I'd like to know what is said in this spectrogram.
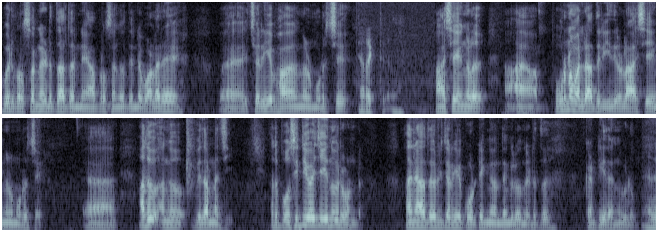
ഒരു പ്രസംഗം എടുത്താൽ തന്നെ ആ പ്രസംഗത്തിന്റെ വളരെ ചെറിയ ഭാഗങ്ങൾ മുറിച്ച് കറക്റ്റ്. ആശയങ്ങൾ പൂർണമല്ലാത്ത രീതിയിലുള്ള ആശയങ്ങൾ മുറിച്ച് അത് അങ്ങ് വിതരണം ചെയ്യും. അത് പോസിറ്റീവായി ചെയ്യുന്നവരുമുണ്ട് അതിനകത്ത് ഒരു ചെറിയ കോട്ടിങ് എന്തെങ്കിലും ഒന്ന് എടുത്ത് കട്ട് ചെയ്ത് അങ്ങ് വിടും. അത്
